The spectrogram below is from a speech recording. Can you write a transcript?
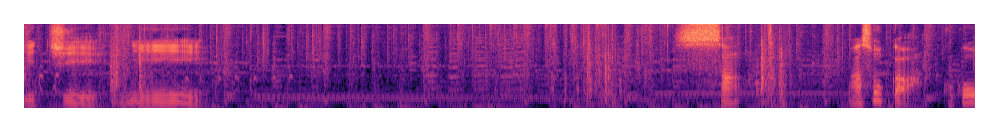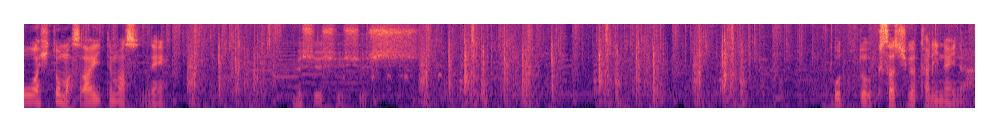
1、2、3。あ、そうか。ここは一マス空いてますね。よしよしよしよし。おっと、草地が足りないな。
